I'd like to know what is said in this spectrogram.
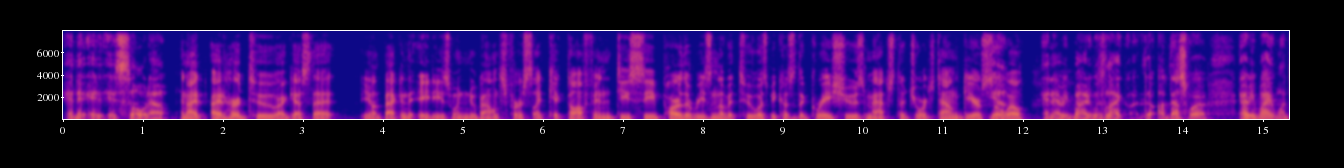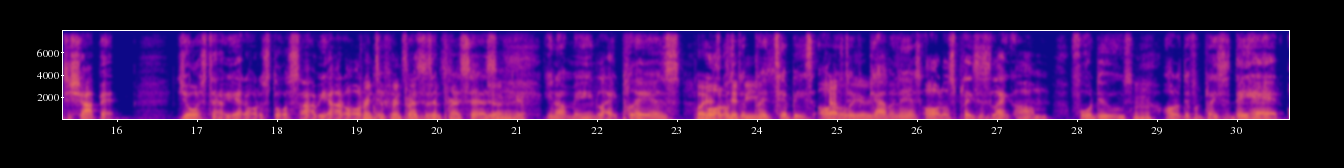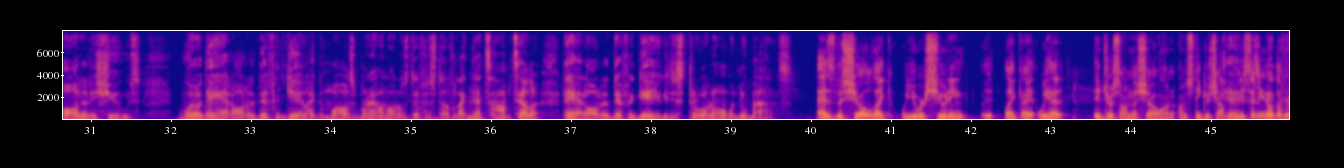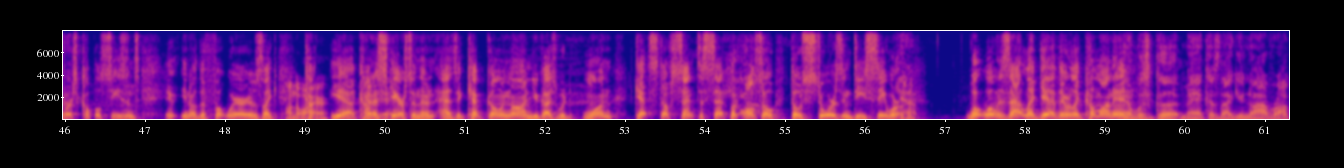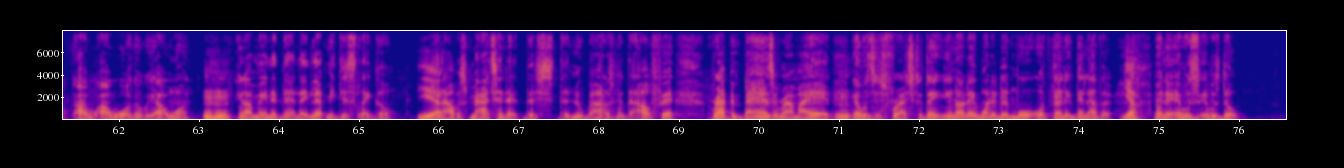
and it, it, it's sold out. And I I'd heard too, I guess that you know back in the '80s when New Balance first like kicked off in DC, part of the reason of it too was because the gray shoes matched the Georgetown gear so Yeah. well. And everybody was like, the, uh, that's where everybody went to shop at. Georgetown, you had all the stores, Sabi out, all Prince the and different princes and princess. Yeah. Yeah. You know what I mean? Like players, Players, all those Tippies, different tippies, all those different Cavaliers. Cavaliers, all those places like um Four Dudes, Mm-hmm. all the different places they had all of the shoes. Where they had all the different gear, like the Mars Brown, all those different stuff, like that Mm-hmm. Tom Teller. They had all the different gear. You could just throw it on with New Balance. As the show, like you were shooting, like I, we had Idris on the show on, on Sneaker Shop, and he said, you know, the bread. first couple seasons, it, you know, the footwear it was like On the ki- wire? yeah, kind of Yeah. scarce. And then as it kept going on, you guys would one get stuff sent to set, but also those stores in DC were. Yeah. What what was that like? Yeah, they were like, "Come on in." It was good, man, because like you know, I rocked, I, I wore the We Are One. Mm-hmm. You know what I mean? And then they let me just let go. Yeah. And I was matching it, the the New Balance with the outfit, wrapping bands around my head. Mm. It was just fresh because they, you know, they wanted it more authentic than ever. Yeah. And it, it was it was dope.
